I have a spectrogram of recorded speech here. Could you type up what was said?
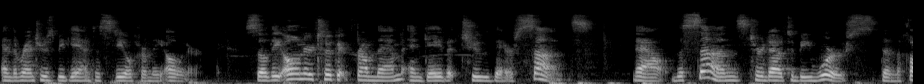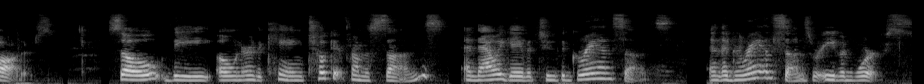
and the renters began to steal from the owner. So the owner took it from them and gave it to their sons. Now, the sons turned out to be worse than the fathers. So the owner, the king, took it from the sons, and now he gave it to the grandsons. And the grandsons were even worse.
